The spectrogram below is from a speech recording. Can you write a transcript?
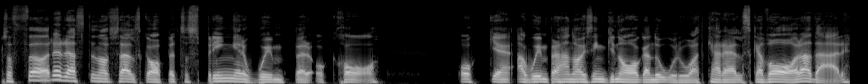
Så före resten av sällskapet så springer Wimper och K. Och eh, Wimper han har ju sin gnagande oro att Karel ska vara där.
